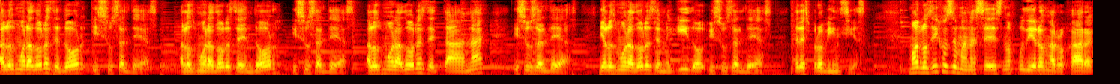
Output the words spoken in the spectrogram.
a los moradores de Dor y sus aldeas, a los moradores de Endor y sus aldeas, a los moradores de Taanac y sus aldeas, y a los moradores de Megiddo y sus aldeas, tres provincias. Mas los hijos de Manasés no pudieron arrojar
